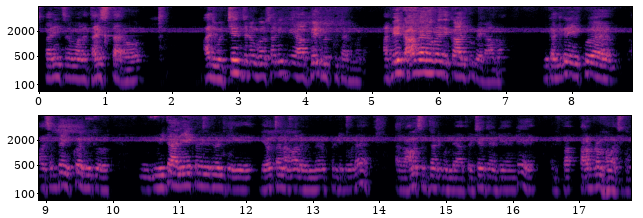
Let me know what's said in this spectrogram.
స్మరించడం వల్ల తరిస్తారో అది వచ్చేంచడం కోసానికి ఆ పేరు పెట్టుకుంటారు అనమాట ఆ పేరు కాకపోయినా కూడా అది కాలుకుపోయి రామ మీకు అందుకనే ఎక్కువ ఆ శబ్దం ఎక్కువ మీకు మిగతా అనేకమైనటువంటి దేవతానామాలు ఉన్నప్పటికీ కూడా ఆ రామశబ్దానికి ఉండే ఆ ప్రత్యేకత ఏంటి అంటే అది ప- పరబ్రహ్మ వాచకం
